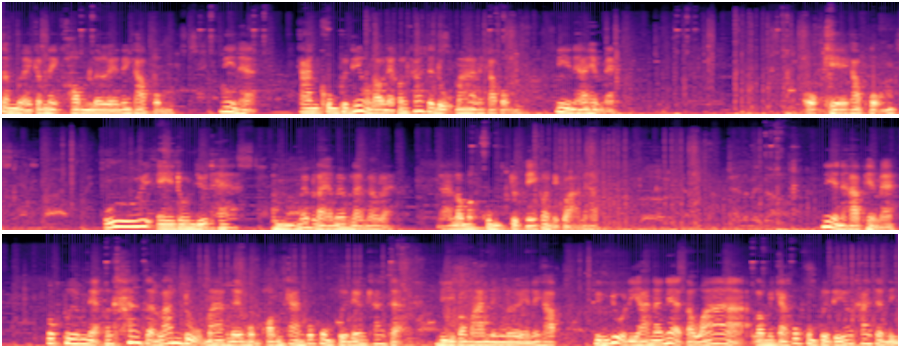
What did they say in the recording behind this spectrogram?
จะเหมือนกับในคอมเลยนะครับผมนี่นะฮะการคุมพื้นที่ของเราเนี่ยค่อนข้างจะดุมากนะครับผมนี่นะฮะเห็นไหมโอเคครับผมอุ้ยเอโดนยึดแฮะอืมไม่เป็นไรไม่เป็นไรไม่เป็นไรนะเรามาคุมจุดนี้ก่อนดีกว่านะครับ นี่นะครับเห็นไหม ตัวปืนเนี่ยค่อนข้างจะลั่นดุมากเลยผมพร้อมการควบคุมปืนได้ค่อนข้างจะดีประมาณหนึ่งเลยนะครับถึงอยู่ระยะนั้นเนี่ยแต่ว่าเรามีการควบคุมปืนที่ค่อนข้างจะดี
